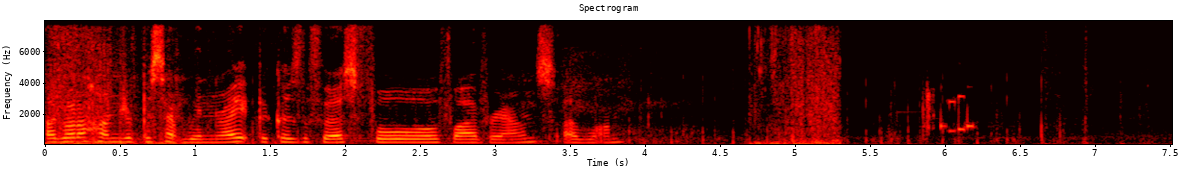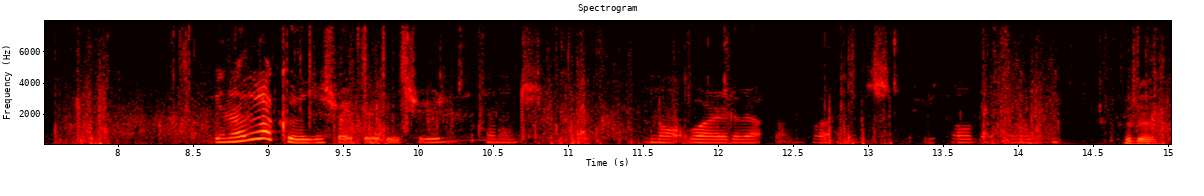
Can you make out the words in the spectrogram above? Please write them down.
I got a 100% win rate because the first four or five rounds I won. You know that I could have just rebooted you and not worried about them buttons, but you told me. Could have.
